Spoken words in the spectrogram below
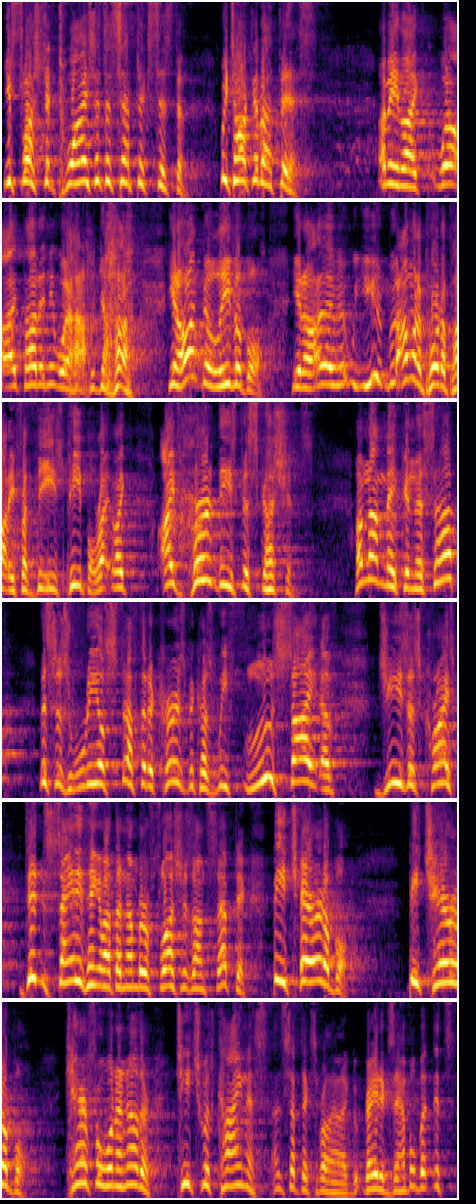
You flushed it twice? It's a septic system. We talked about this. I mean, like, well, I thought it, well, you know, unbelievable. You know, you, I'm going to porta potty for these people, right? Like, I've heard these discussions. I'm not making this up. This is real stuff that occurs because we lose sight of Jesus Christ. Didn't say anything about the number of flushes on septic. Be charitable. Be charitable. Care for one another. Teach with kindness. Septic's probably not a great example, but it's,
